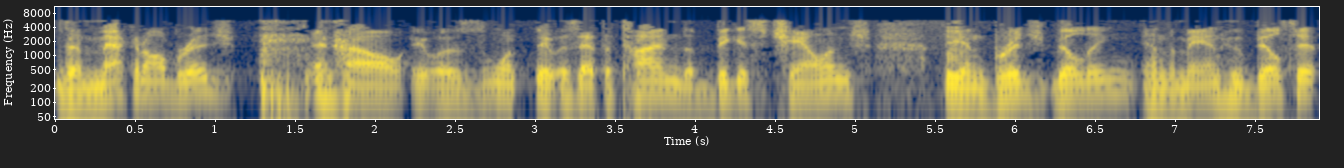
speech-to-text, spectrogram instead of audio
the Mackinac Bridge and how it was one, it was at the time the biggest challenge in bridge building, and the man who built it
